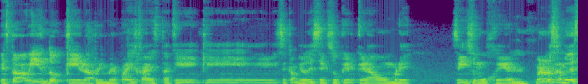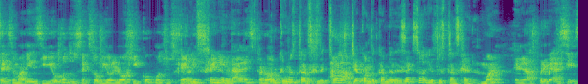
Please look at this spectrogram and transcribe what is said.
estaba viendo que la primer pareja esta que, que se cambió de sexo, que, que era hombre, se hizo mujer. Bueno, no se cambió de sexo, más bien siguió con su sexo biológico, con sus genes, genitales, perdón. Porque uno es transexual Ajá. ya cuando cambia de sexo y otro es transgénero. Bueno, en las primeras, sí.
